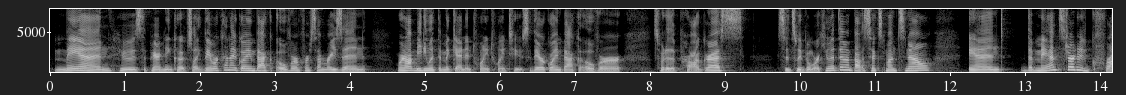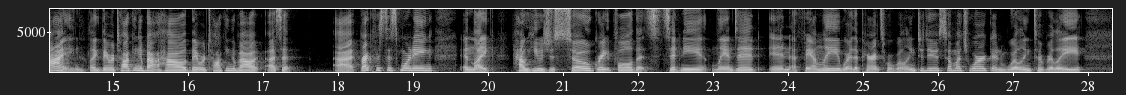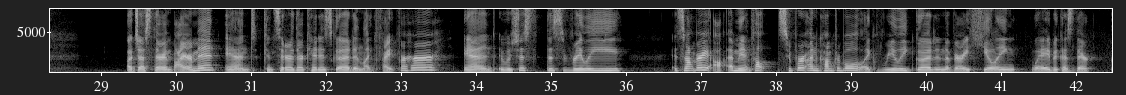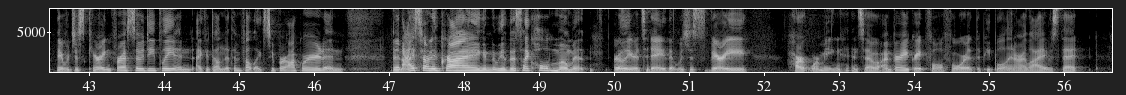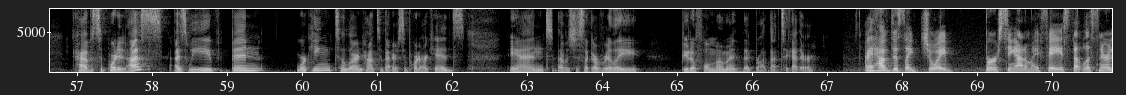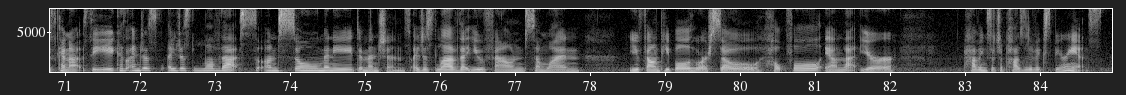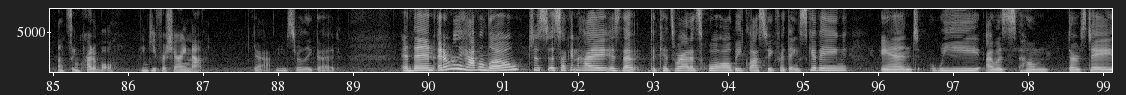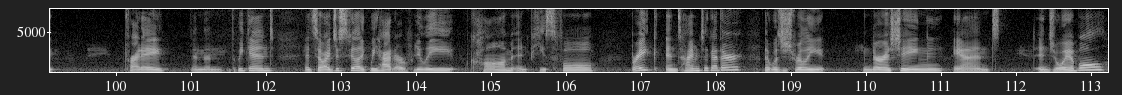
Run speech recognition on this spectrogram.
man who's the parenting coach, like they were kind of going back over for some reason. We're not meeting with them again in 2022. So they're going back over sort of the progress since we've been working with them about six months now. And the man started crying. Like they were talking about how they were talking about us at at breakfast this morning and like how he was just so grateful that Sydney landed in a family where the parents were willing to do so much work and willing to really adjust their environment and consider their kid as good and like fight for her. And it was just this really, it's not very, I mean, it felt super uncomfortable, like really good in a very healing way because they're, they were just caring for us so deeply. And I could tell Nathan felt like super awkward and then I started crying and we had this like whole moment earlier today that was just very heartwarming. And so I'm very grateful for the people in our lives that have supported us as we've been working to learn how to better support our kids. And that was just like a really beautiful moment that brought that together. I have this like joy bursting out of my face that listeners cannot see because I'm just I just love that on so many dimensions. I just love that you found someone you found people who are so helpful and that you're having such a positive experience. That's incredible. Thank you for sharing that. Yeah, it's really good. And then I don't really have a low. Just a second high is that the kids were out at school all week last week for Thanksgiving, and we I was home Thursday, Friday, and then the weekend. And so I just feel like we had a really calm and peaceful break in time together that was just really nourishing and enjoyable,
